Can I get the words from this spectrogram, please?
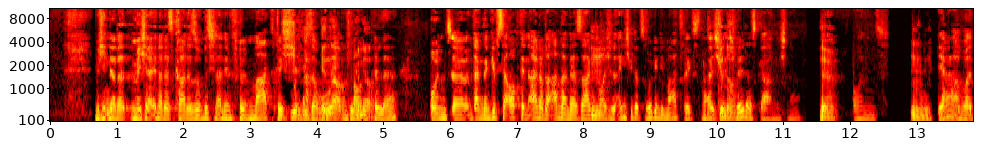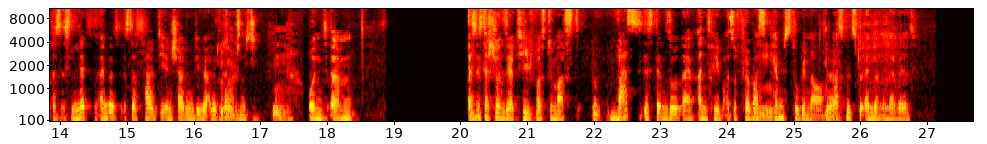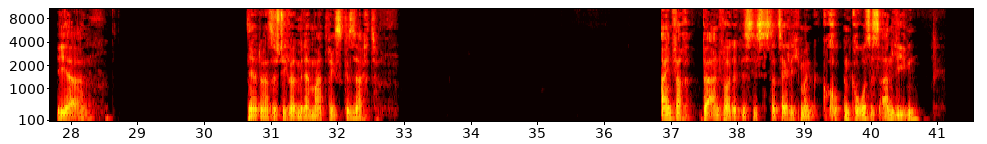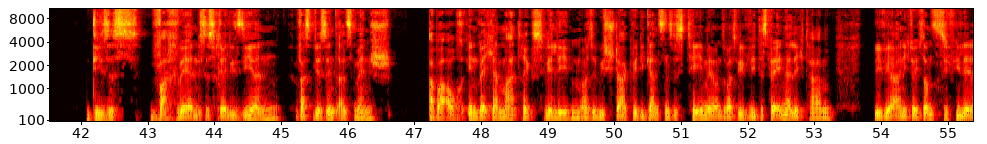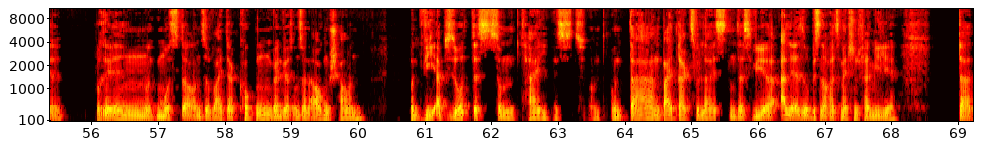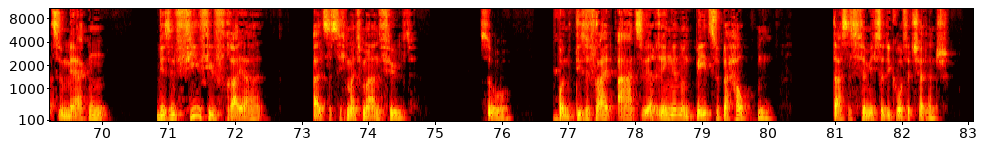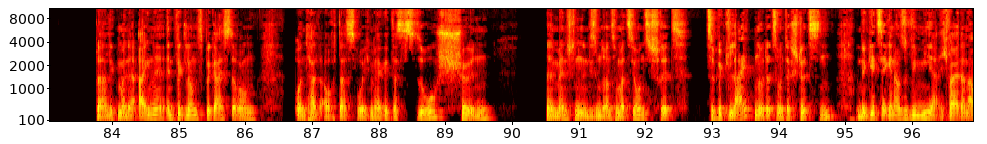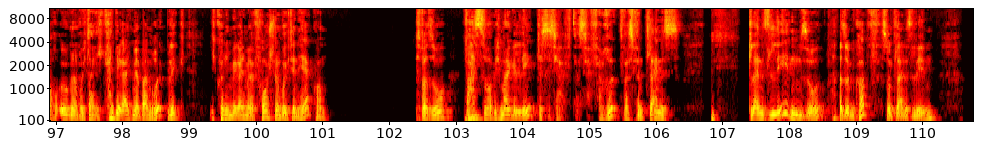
Mich erinnert, mich erinnert das gerade so ein bisschen an den Film Matrix ja, mit dieser roten genau, und blauen genau. Pille. Und äh, dann, dann gibt es ja auch den einen oder anderen, der sagt, mhm. boah, ich will eigentlich wieder zurück in die Matrix. Ne? Ich, genau. ich will das gar nicht. Ne? Ja. Und mhm. ja, aber das ist letzten Endes ist das halt die Entscheidung, die wir alle du treffen müssen. Mhm. Und ähm, das ist das schon sehr tief, was du machst. Was ist denn so dein Antrieb? Also für was mhm. kämpfst du genau? Ja. Was willst du ändern in der Welt? Ja. Ja, du hast das Stichwort mit der Matrix gesagt. Einfach beantwortet ist es tatsächlich mein ein großes Anliegen, dieses Wachwerden, dieses Realisieren, was wir sind als Mensch, aber auch in welcher Matrix wir leben, also wie stark wir die ganzen Systeme und sowas, wie wir das verinnerlicht haben, wie wir eigentlich durch sonst so viele Brillen und Muster und so weiter gucken, wenn wir aus unseren Augen schauen und wie absurd das zum Teil ist. Und, und da einen Beitrag zu leisten, dass wir alle, so ein bisschen auch als Menschenfamilie, da zu merken, wir sind viel, viel freier, als es sich manchmal anfühlt. So. Und diese Freiheit A zu erringen und B zu behaupten, das ist für mich so die große Challenge. Da liegt meine eigene Entwicklungsbegeisterung und halt auch das, wo ich merke, das ist so schön, Menschen in diesem Transformationsschritt zu begleiten oder zu unterstützen. Und dann geht's ja genauso wie mir. Ich war ja dann auch irgendwann, wo ich dachte, ich kann dir gar nicht mehr beim Rückblick, ich konnte mir gar nicht mehr vorstellen, wo ich denn herkomme. Das war so, was, so habe ich mal gelebt. Das ist ja, das ist ja verrückt, was für ein kleines, kleines Leben so, also im Kopf, so ein kleines Leben.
